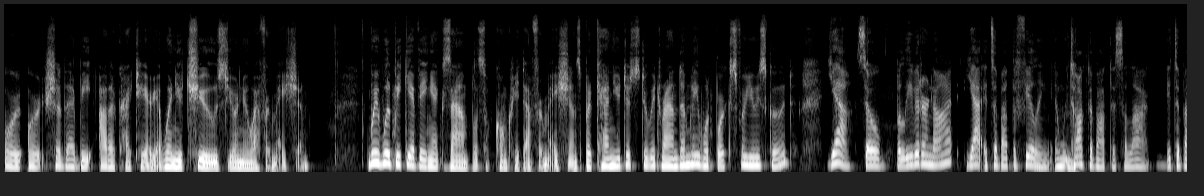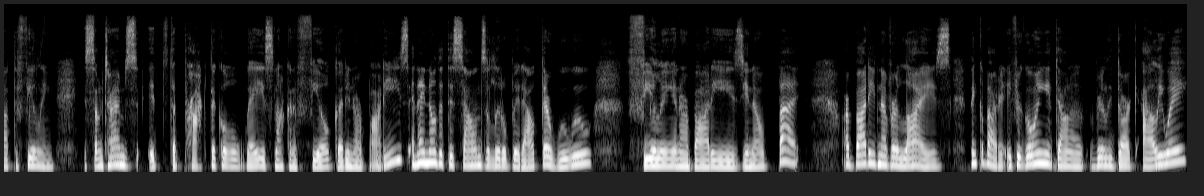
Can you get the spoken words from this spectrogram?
or or should there be other criteria when you choose your new affirmation we will be giving examples of concrete affirmations, but can you just do it randomly? What works for you is good? Yeah. So, believe it or not, yeah, it's about the feeling. And we mm. talked about this a lot. It's about the feeling. Sometimes it's the practical way, it's not going to feel good in our bodies. And I know that this sounds a little bit out there, woo woo, feeling in our bodies, you know, but our body never lies. Think about it. If you're going down a really dark alleyway,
